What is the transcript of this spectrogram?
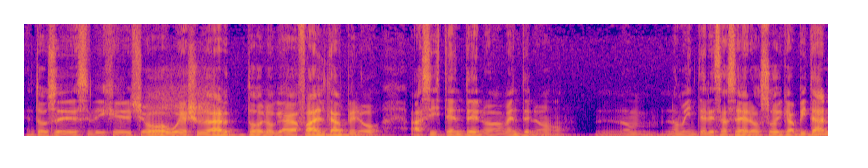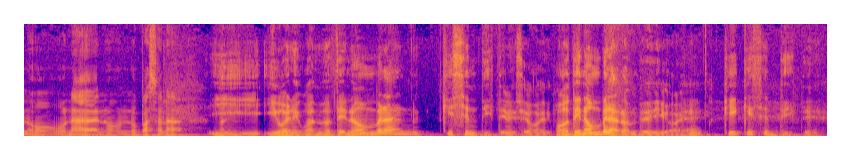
Entonces le dije, yo voy a ayudar todo lo que haga falta, pero asistente nuevamente no, no, me interesa ser, o soy capitán o, nada, no, no pasa nada. Y, bueno, y cuando te nombran, ¿qué sentiste en ese momento? Cuando te nombraron, te digo, ¿eh? ¿Qué, qué sentiste?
